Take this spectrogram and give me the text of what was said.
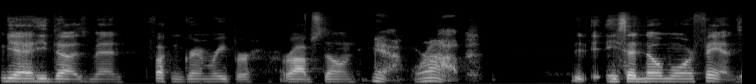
Yeah, he does, man. Fucking Grim Reaper, Rob Stone. Yeah, Rob. He- said no more fans.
